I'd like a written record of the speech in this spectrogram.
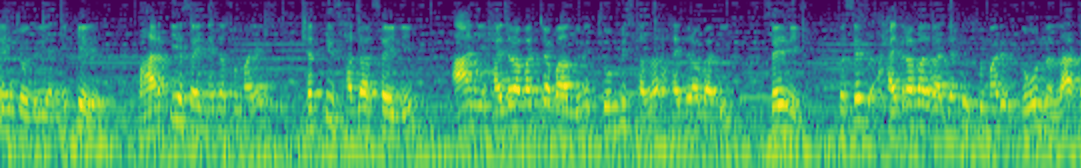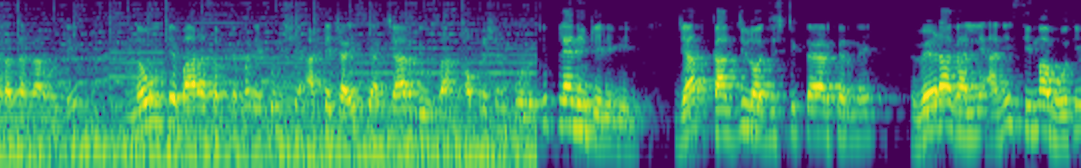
N Chaudhuri यांनी केले. भारतीय सैन्याच्या सुमारे छत्तीस हजार सैनिक आणि हैदराबादच्या बाजूने चोवीस हजार हैदराबादी सैनिक तसेच हैदराबाद राज्यातील सुमारे दोन लाख रजाकार होते. नऊ ते बारा सप्टेंबर एकोणीसशे अठ्ठेचाळीस या चार दिवसांत ऑपरेशन पोलोची प्लॅनिंग केली गेली. ज्यात कागजी लॉजिस्टिक तयार करणे वेढा घालणे आणि सीमाभोवती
